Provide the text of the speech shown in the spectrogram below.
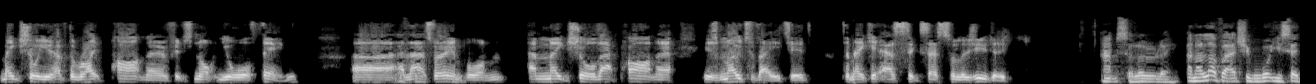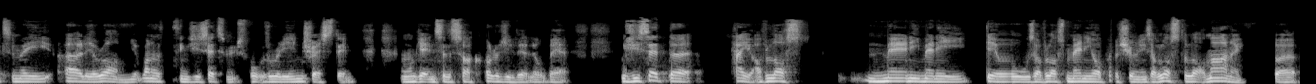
make sure you have the right partner if it's not your thing. Uh, and that's very important and make sure that partner is motivated to make it as successful as you do. Absolutely. And I love actually what you said to me earlier on. One of the things you said to me, which I thought was really interesting, and we'll get into the psychology of it a little bit, was you said that, hey, I've lost many, many deals. I've lost many opportunities. I've lost a lot of money, but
